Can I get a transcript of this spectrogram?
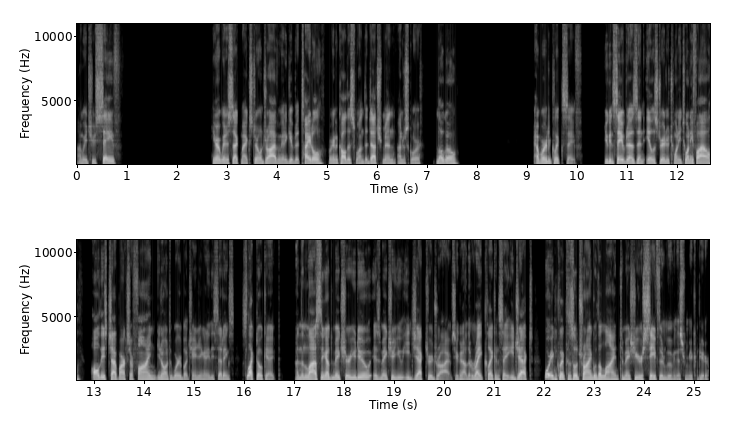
I'm going to choose Save. Here I'm going to select my external drive, I'm going to give it a title. We're going to call this one the Dutchman underscore logo. And we're going to click Save. You can save it as an Illustrator 2020 file, all these check marks are fine. You don't have to worry about changing any of these settings. Select OK. And then the last thing you have to make sure you do is make sure you eject your drive. So you can either right click and say eject, or you can click this little triangle with a line to make sure you're safely removing this from your computer.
